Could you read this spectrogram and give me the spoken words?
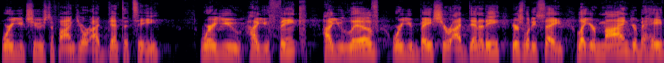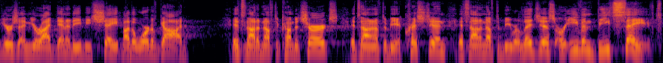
where you choose to find your identity, where you, how you think, how you live, where you base your identity. Here's what he's saying let your mind, your behaviors, and your identity be shaped by the Word of God. It's not enough to come to church. It's not enough to be a Christian. It's not enough to be religious or even be saved.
